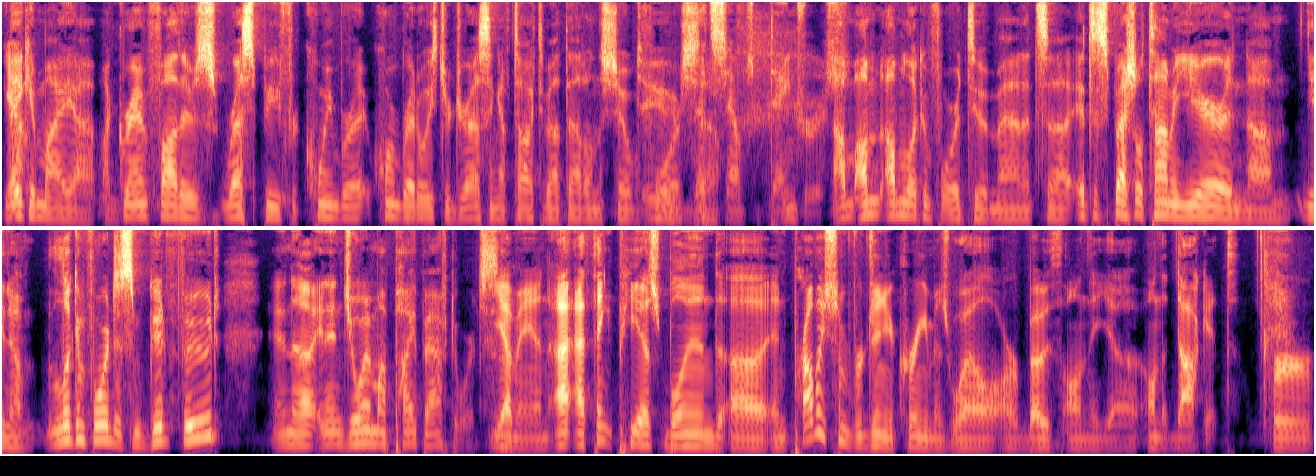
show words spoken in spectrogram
Yeah. Making my uh, my grandfather's recipe for cornbread, cornbread oyster dressing. I've talked about that on the show before. Dude, so. that sounds dangerous. I'm, I'm I'm looking forward to it, man. It's uh it's a special time of year, and um you know looking forward to some good food and uh, and enjoying my pipe afterwards. yeah, man. I, I think PS Blend uh, and probably some Virginia Cream as well are both on the uh, on the docket for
